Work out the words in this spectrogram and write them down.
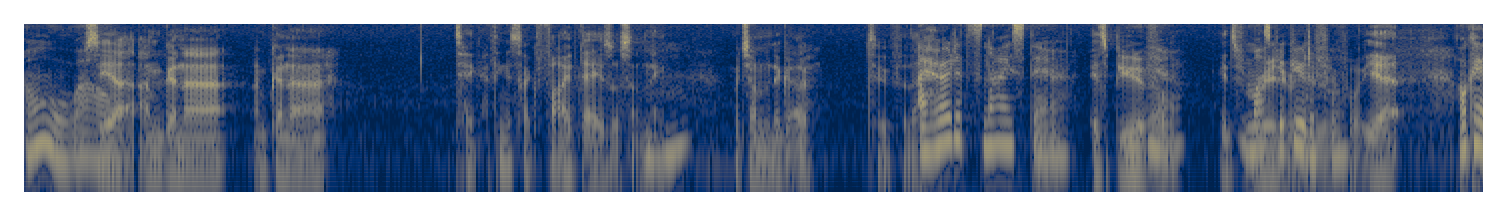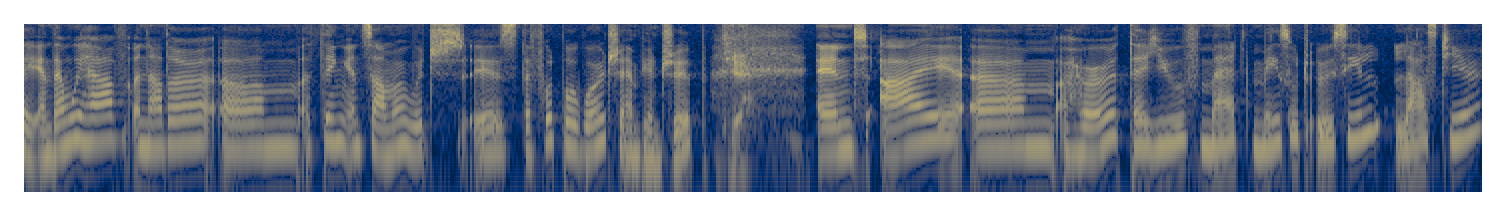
Oh wow! So yeah, I'm gonna I'm gonna take I think it's like five days or something, mm-hmm. Which I'm gonna go to for that. I heard it's nice there. It's beautiful. Yeah. It's must really, be beautiful. Really beautiful. Yeah. Okay, and then we have another um, thing in summer, which is the Football World Championship. Yeah. And I um, heard that you've met Mesut Özil last year.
